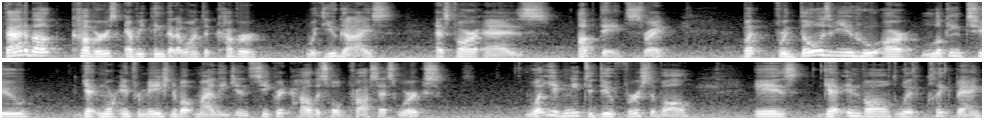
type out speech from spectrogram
that about covers everything that I want to cover with you guys as far as updates, right? But for those of you who are looking to get more information about My Gen Secret, how this whole process works, what you'd need to do first of all is get involved with ClickBank.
